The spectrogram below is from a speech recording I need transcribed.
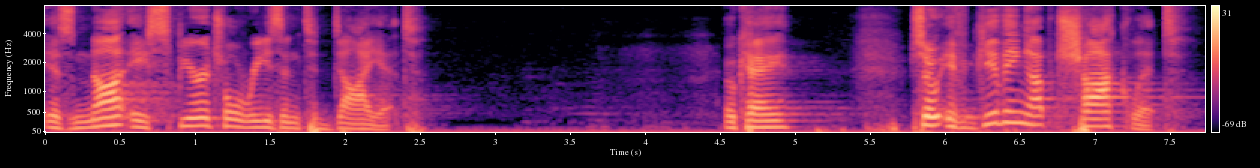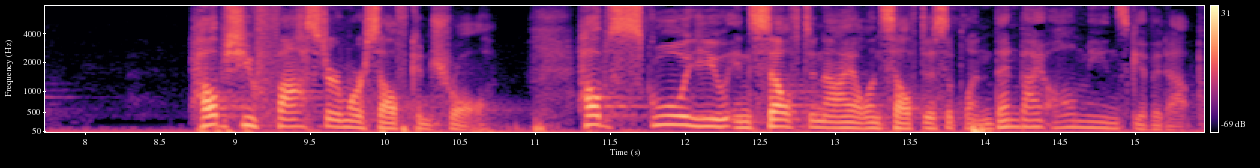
is not a spiritual reason to diet. Okay? So if giving up chocolate helps you foster more self control, helps school you in self denial and self discipline, then by all means give it up.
